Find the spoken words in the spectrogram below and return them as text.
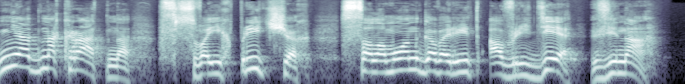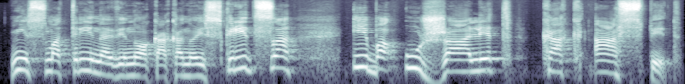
Неоднократно в своих притчах Соломон говорит о вреде вина. Не смотри на вино, как оно искрится, ибо ужалит, как аспид.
